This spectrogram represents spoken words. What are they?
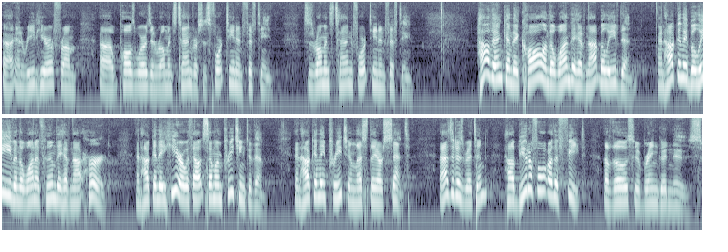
uh, and read here from uh, Paul's words in Romans 10, verses 14 and 15. This is Romans 10, 14 and 15. How then can they call on the one they have not believed in? And how can they believe in the one of whom they have not heard? And how can they hear without someone preaching to them? And how can they preach unless they are sent? As it is written, How beautiful are the feet of those who bring good news.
